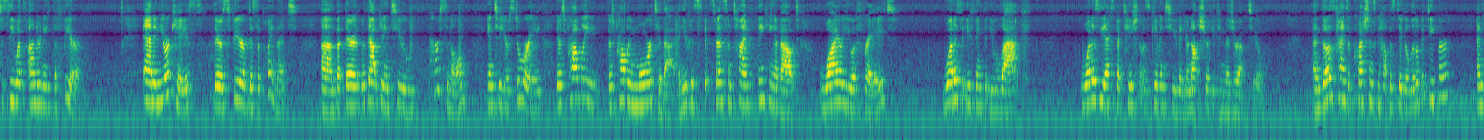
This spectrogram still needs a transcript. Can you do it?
to see what's underneath the fear. And in your case, there's fear of disappointment, um, but there, without getting too personal into your story, there's probably there's probably more to that, and you could sp- spend some time thinking about why are you afraid? What is it you think that you lack? What is the expectation that was given to you that you're not sure if you can measure up to? And those kinds of questions can help us dig a little bit deeper and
